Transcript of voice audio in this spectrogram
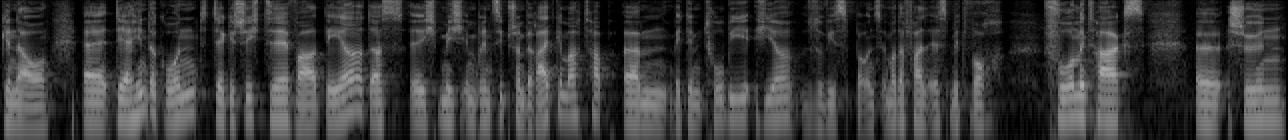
genau. Äh, der Hintergrund der Geschichte war der, dass ich mich im Prinzip schon bereit gemacht habe, ähm, mit dem Tobi hier, so wie es bei uns immer der Fall ist, Mittwoch vormittags äh, schön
